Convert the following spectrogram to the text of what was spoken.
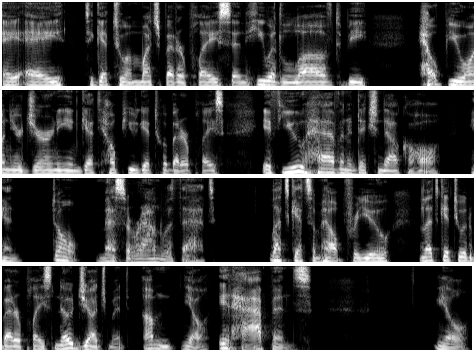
AA to get to a much better place. And he would love to be help you on your journey and get help you get to a better place. If you have an addiction to alcohol, and don't mess around with that. Let's get some help for you and let's get to a better place. No judgment. Um, you know, it happens you know,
